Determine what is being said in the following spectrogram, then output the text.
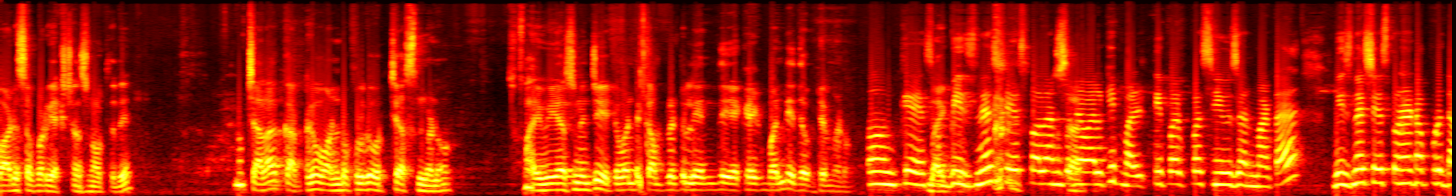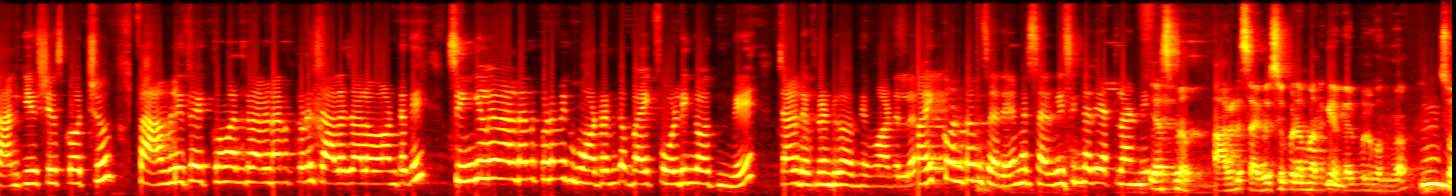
బాడీ సపోర్ట్ ఎక్స్టెన్షన్ అవుతుంది. చాలా కరెక్ట్గా వండర్ఫుల్గా వర్క్ చేస్తుంది మేడం. ఫైవ్ ఇయర్స్ నుంచి ఎటువంటి కంప్లైంట్ లేనిది ఏకైక బండి ఇది ఒకటే మేడం. Okay so. బిజినెస్ చేసుకోవాలనుకునే వాళ్ళకి మల్టీపర్పస్ యూజ్ అన్నమాట. బిజినెస్ చేసుకునేటప్పుడు దానికి యూజ్ చేసుకోవచ్చు. ఫ్యామిలీతో ఎక్కువ మంది వెళ్ళడానికి కూడా చాలా చాలా బాగుంటది. సింగిల్గా వెళ్ళడానికి కూడా మీకు మోడర్న్గా బైక్ ఫోల్డింగ్ అవుతుంది. చాలా డిఫరెంట్గా ఉంది మోడల్ బైక్ కొంటాం సరే మరి సర్వీసింగ్ అది ఎట్లా అండి? ఎస్ మ్యామ్ ఆల్రెడీ సర్వీస్ కూడా మనకి అవైలబుల్గా ఉంది సో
